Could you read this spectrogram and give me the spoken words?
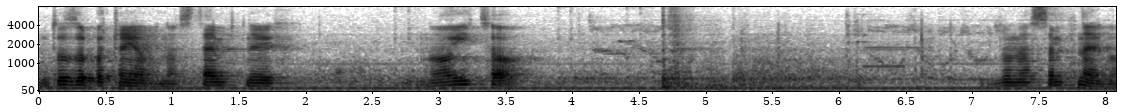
Do zobaczenia w następnych. No i co? Do następnego.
